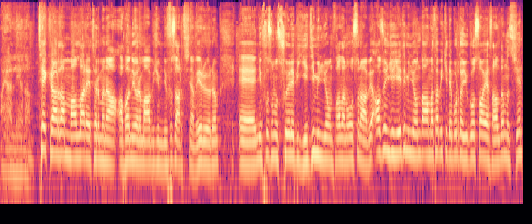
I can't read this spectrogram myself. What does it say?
ayarlayalım. Tekrardan mallar yatırımına abanıyorum abicim. Nüfus artışına veriyorum. Ee, nüfusumuz şöyle bir 7 milyon falan olsun abi. Az önce 7 milyonda ama tabii ki de burada Yugoslavya saldığımız için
